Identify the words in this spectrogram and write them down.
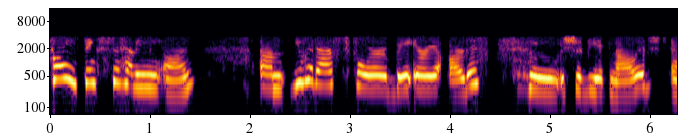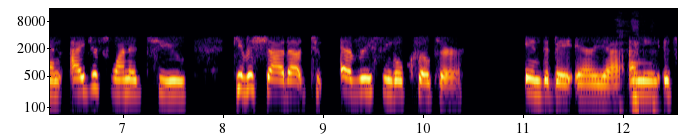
Hi, thanks for having me on. Um, you had asked for Bay Area artists who should be acknowledged, and I just wanted to give a shout out to every single quilter in the Bay Area. I mean, it's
